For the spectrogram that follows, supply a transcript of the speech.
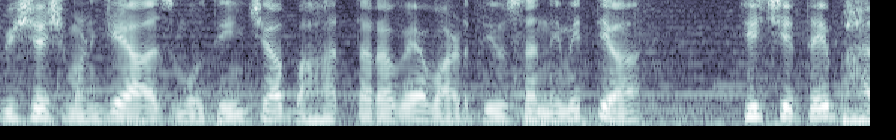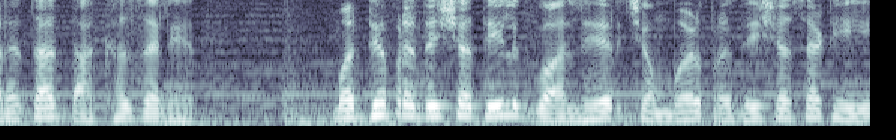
विशेष म्हणजे आज मोदींच्या बहात्तराव्या वाढदिवसानिमित्त हे चिते भारतात दाखल झाले आहेत. मध्य प्रदेशातील ग्वाल्हेर चंबळ प्रदेशासाठी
